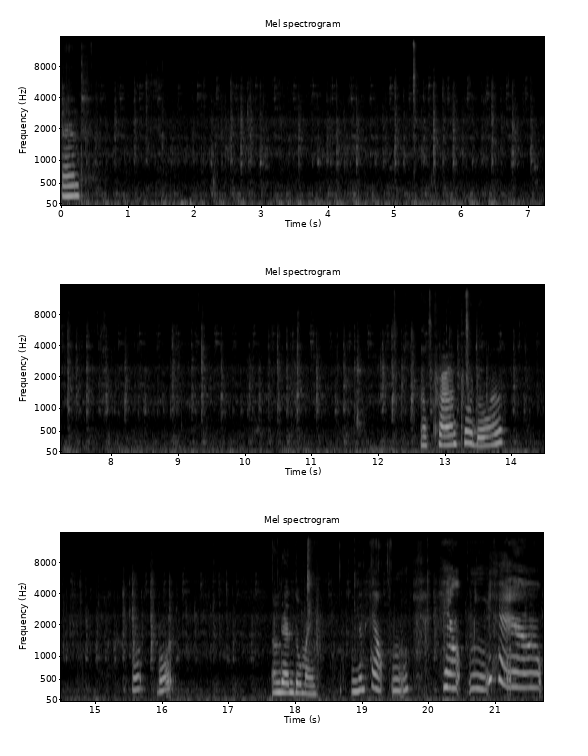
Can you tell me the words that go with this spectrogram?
And I'm trying to do it. And then do mine. And then help me. Help me. Help.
